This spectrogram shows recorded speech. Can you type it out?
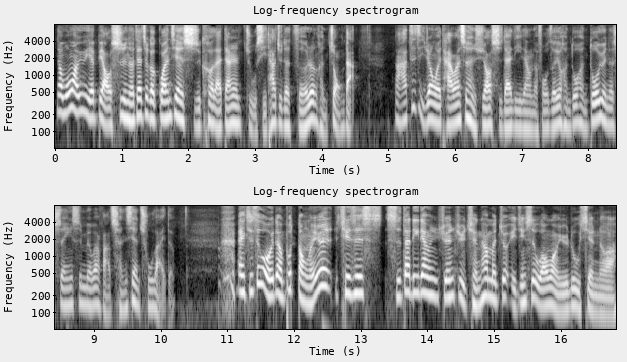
那王婉玉也表示呢，在这个关键时刻来担任主席，他觉得责任很重大。那他自己认为台湾是很需要时代力量的，否则有很多很多元的声音是没有办法呈现出来的。哎、欸，其实我有点不懂了，因为其实时代力量选举前他们就已经是往往于路线了啊，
